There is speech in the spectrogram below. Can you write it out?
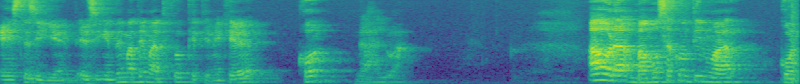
este siguiente, el siguiente matemático que tiene que ver con Galois. Ahora vamos a continuar con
